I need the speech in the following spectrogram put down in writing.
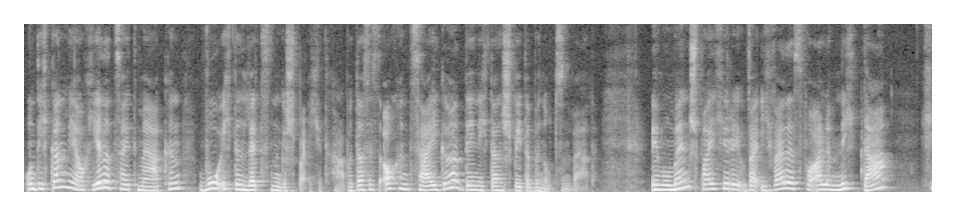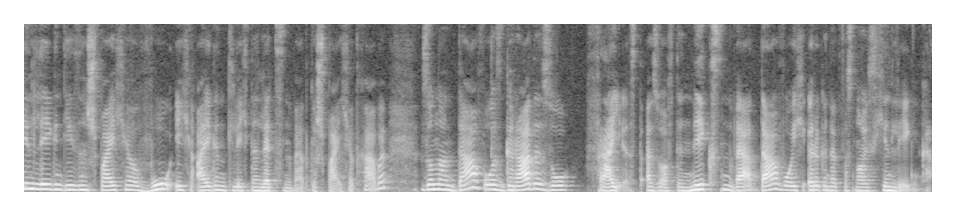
Und ich kann mir auch jederzeit merken, wo ich den letzten gespeichert habe. Das ist auch ein Zeiger, den ich dann später benutzen werde. Im Moment speichere, weil ich werde es vor allem nicht da hinlegen, diesen Speicher, wo ich eigentlich den letzten Wert gespeichert habe, sondern da, wo es gerade so frei ist, also auf den nächsten Wert, da, wo ich irgendetwas Neues hinlegen kann.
